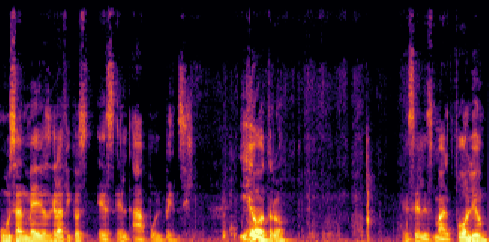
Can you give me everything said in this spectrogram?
usan medios gráficos es el Apple Pencil. Y otro es el Smart Folio,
